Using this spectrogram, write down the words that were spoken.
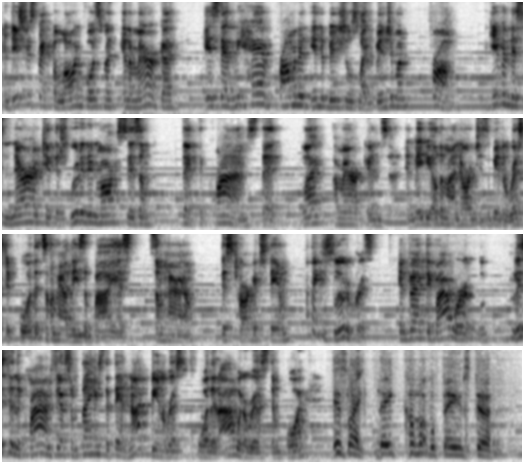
and disrespect for law enforcement in America is that we have prominent individuals like Benjamin Crump given this narrative that's rooted in Marxism that the crimes that Black Americans and maybe other minorities have been arrested for, that somehow these are biased, somehow this targets them. I think it's ludicrous. In fact, if I were listing the crimes, there are some things that they're not being arrested for that I would arrest them for. It's like they come up with things to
